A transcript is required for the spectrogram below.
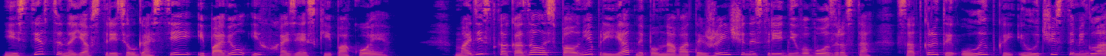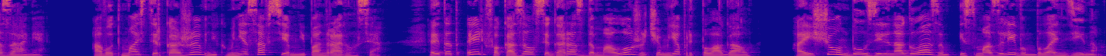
Естественно, я встретил гостей и повел их в хозяйские покои. Модистка оказалась вполне приятной полноватой женщиной среднего возраста с открытой улыбкой и лучистыми глазами. А вот мастер-кожевник мне совсем не понравился. Этот эльф оказался гораздо моложе, чем я предполагал, а еще он был зеленоглазым и смазливым блондином.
